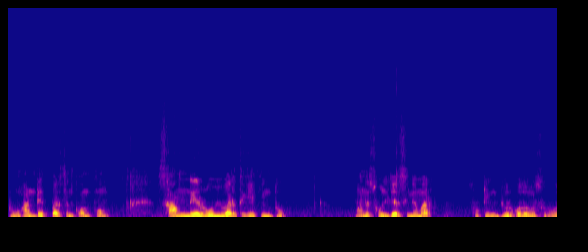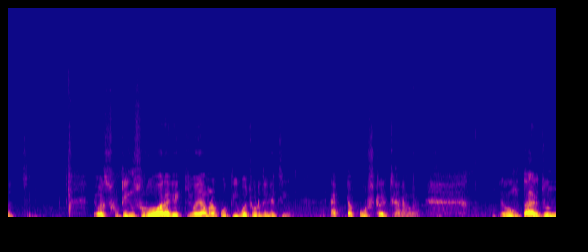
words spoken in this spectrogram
টু হান্ড্রেড পারসেন্ট কনফার্ম সামনের রবিবার থেকে কিন্তু মানে সোলজার সিনেমার শুটিং জোর কদমে শুরু হচ্ছে। এবার শুটিং শুরু হওয়ার আগে কী হয়, আমরা প্রতি বছর দেখেছি, একটা পোস্টার ছাড়া হয়। এবং তার জন্য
